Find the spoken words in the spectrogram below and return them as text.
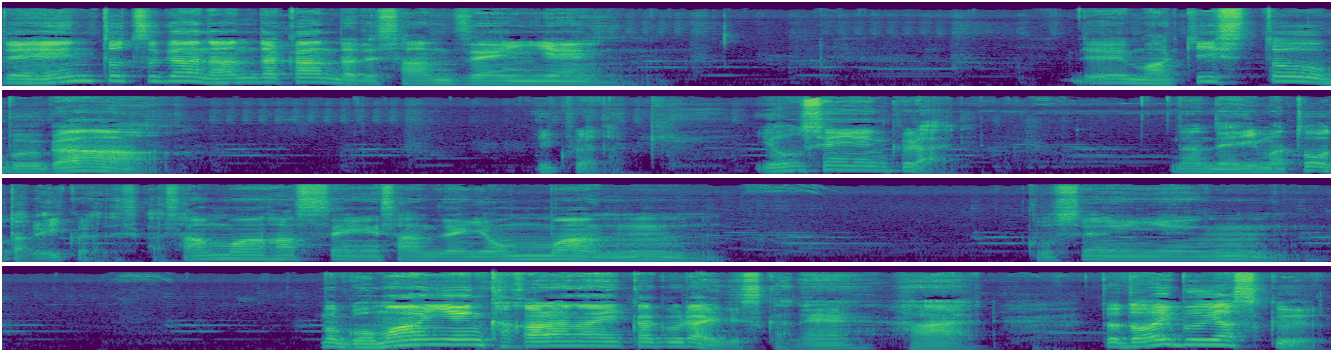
で、煙突がなんだかんだで3000円。で、薪ストーブが、いくらだっけ ?4000 円くらい。なんで今トータルいくらですか ?3 万8000円、3000円4万5000円。まあ5万円かからないかぐらいですかね。はい。だいぶ安く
